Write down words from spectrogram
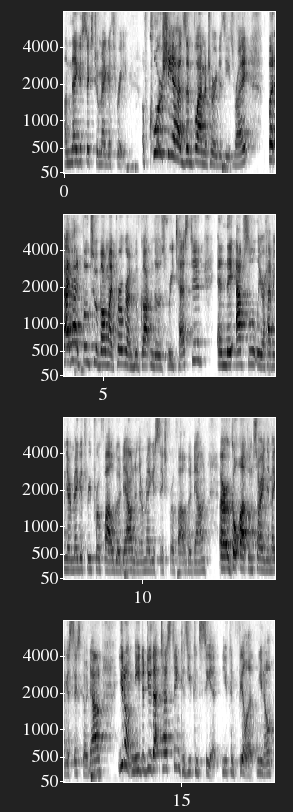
omega 6 to omega 3. Of course, she has inflammatory disease, right? But I've had folks who have on my program who've gotten those retested and they absolutely are having their omega 3 profile go down and their omega 6 profile go down or go up. I'm sorry, and the omega 6 go down. You don't need to do that testing because you can see it, you can feel it. You know,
